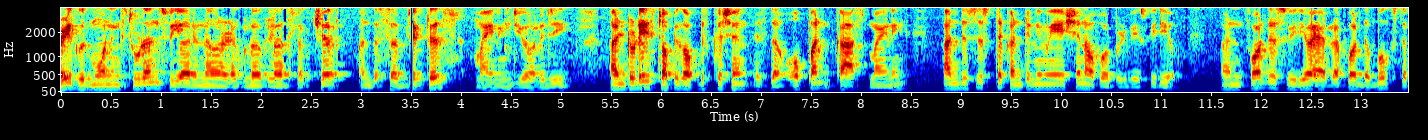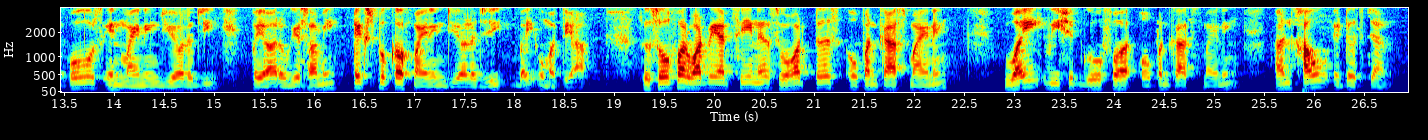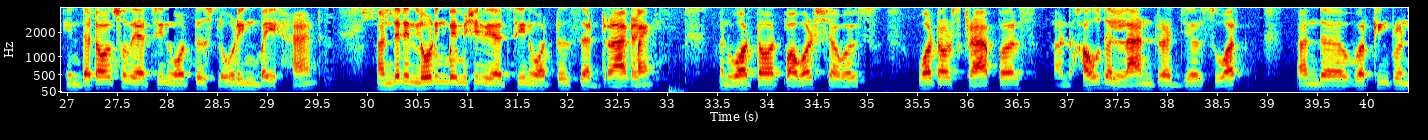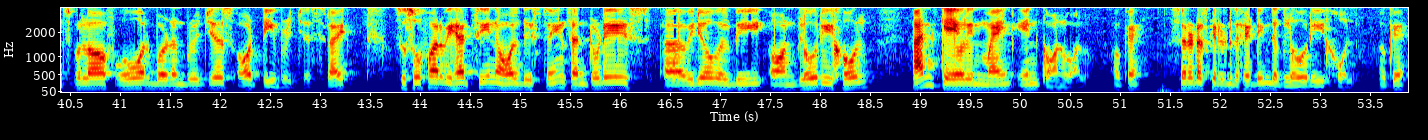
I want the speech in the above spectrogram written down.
Very good morning students. We are in our regular class lecture and the subject is mining geology. And today's topic of discussion is the open cast mining and this is the continuation of our previous video. And for this video I referred the books The Course in Mining Geology by Arogyaswamy, Textbook of Mining Geology by Umathay. So so far what we had seen is what is open cast mining, why we should go for open cast mining and how it is done. In that also we had seen what is loading by hand and then in loading by machine we had seen what is a drag line and what are power shovels what are scrappers and how the land dredgers work and the working principle of overburden bridges or T bridges right? So so far we had seen all these things and today's uh, video will be on glory hole and kaolin mine in Cornwall okay? So let us get into the heading the glory hole okay?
